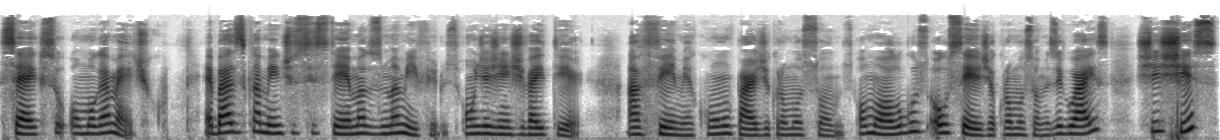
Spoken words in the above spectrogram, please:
sexo homogamético é basicamente o sistema dos mamíferos, onde a gente vai ter a fêmea com um par de cromossomos homólogos, ou seja, cromossomos iguais, XX.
